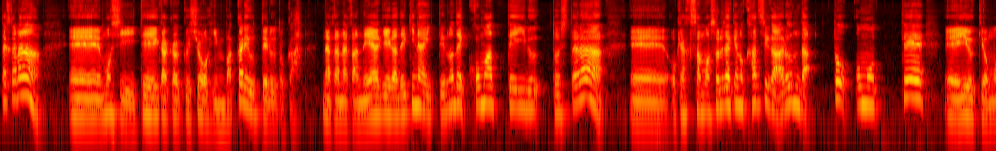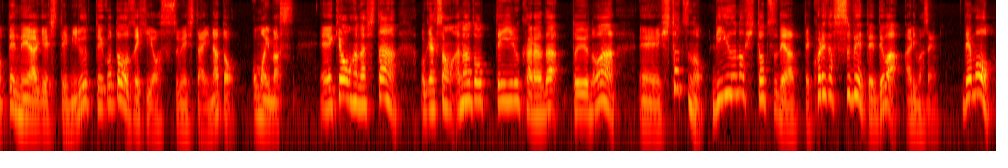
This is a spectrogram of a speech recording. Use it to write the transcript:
だから、えー、もし低価格商品ばっかり売ってるとか、なかなか値上げができないっていうので困っているとしたら、えー、お客様はそれだけの価値があるんだと思って、えー、勇気を持って値上げしてみるっていうことをぜひお勧めしたいなと思います。えー、今日お話したお客さんを侮っているからだというのは、えー、一つの理由の一つであって、これが全てではありません。でも、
